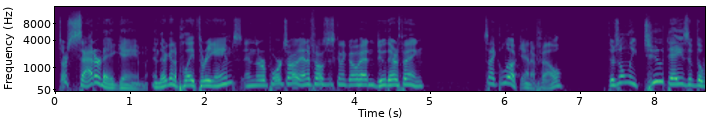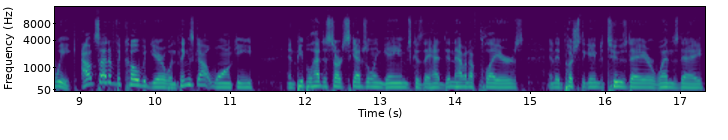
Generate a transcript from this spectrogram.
It's our Saturday game, and they're going to play three games, and the reports are NFL is just going to go ahead and do their thing. It's like, look, NFL, there's only two days of the week outside of the COVID year when things got wonky and people had to start scheduling games because they had didn't have enough players and they'd push the game to Tuesday or Wednesday.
